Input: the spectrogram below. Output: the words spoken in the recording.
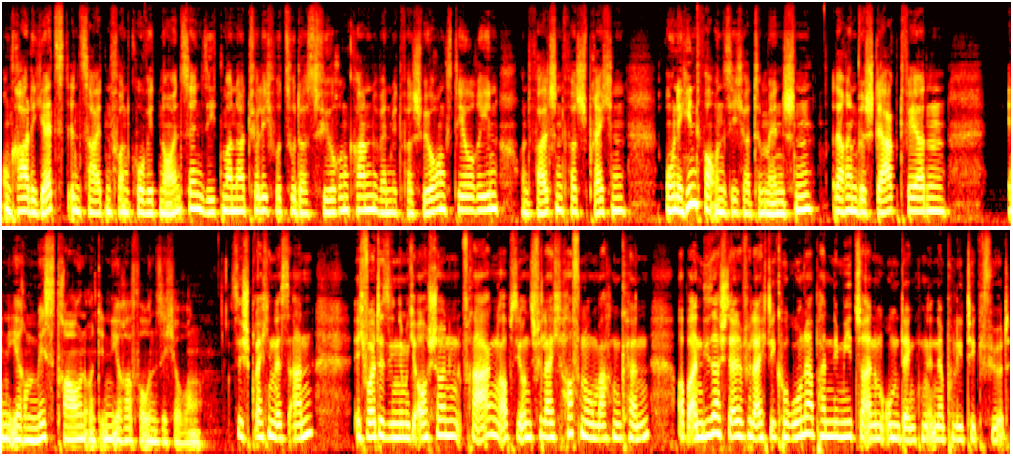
Und gerade jetzt in Zeiten von Covid-19 sieht man natürlich, wozu das führen kann, wenn mit Verschwörungstheorien und falschen Versprechen ohnehin verunsicherte Menschen darin bestärkt werden, in ihrem Misstrauen und in ihrer Verunsicherung. Sie sprechen es an. Ich wollte Sie nämlich auch schon fragen, ob Sie uns vielleicht Hoffnung machen können, ob an dieser Stelle vielleicht die Corona-Pandemie zu einem Umdenken in der Politik führt.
